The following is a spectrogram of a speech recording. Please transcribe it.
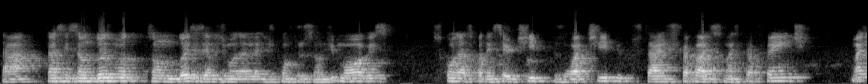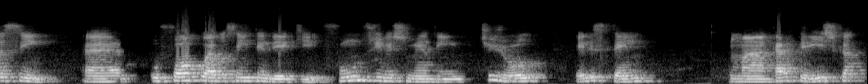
tá? Então, assim, são dois, são dois exemplos de modalidade de construção de imóveis, os contratos podem ser típicos ou atípicos, tá? A gente vai falar disso mais para frente, mas, assim, é, o foco é você entender que fundos de investimento em tijolo, eles têm uma característica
